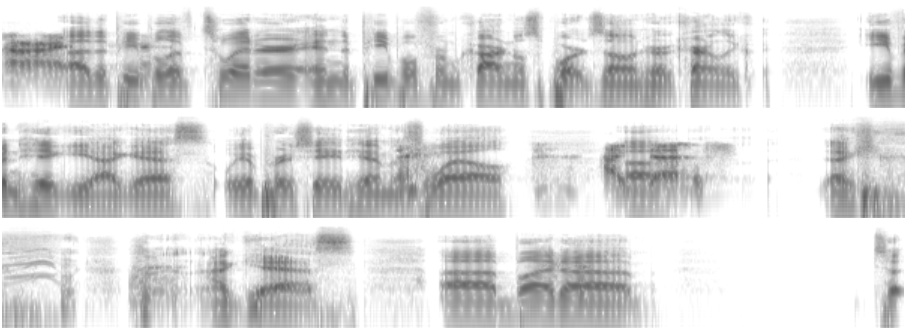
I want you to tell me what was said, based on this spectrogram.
All right. uh, the people of Twitter and the people from Cardinal Sports Zone who are currently, even Higgy, I guess. We appreciate him as well. I uh, guess. I guess. Uh, but uh, to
